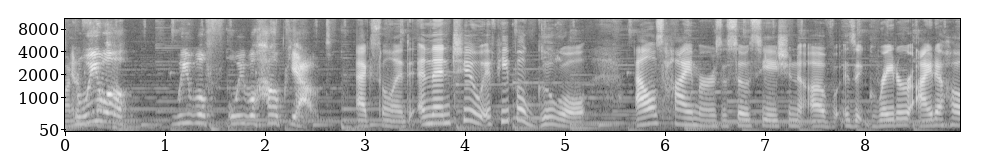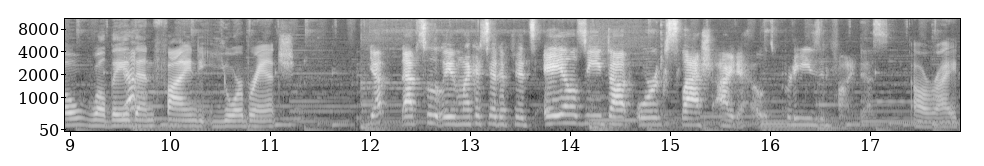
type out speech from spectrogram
And we will we will we will help you out. Excellent. And then too, if people Google Alzheimer's Association of is it Greater Idaho, will they yep. then find your branch? Yep, absolutely. And like I said, if it's alz.org slash Idaho, it's pretty easy to find us. All right.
